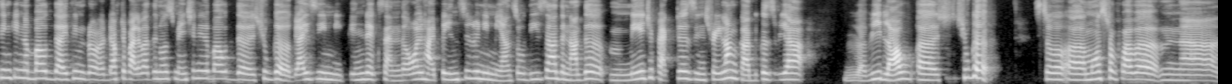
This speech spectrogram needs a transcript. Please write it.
thinking about the, I think Dr. Balawardhan was mentioning about the sugar, glycemic index and the all hyperinsulinemia. So these are the another major factors in Sri Lanka because we are, we love uh, sugar. So uh, most of our um, uh,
